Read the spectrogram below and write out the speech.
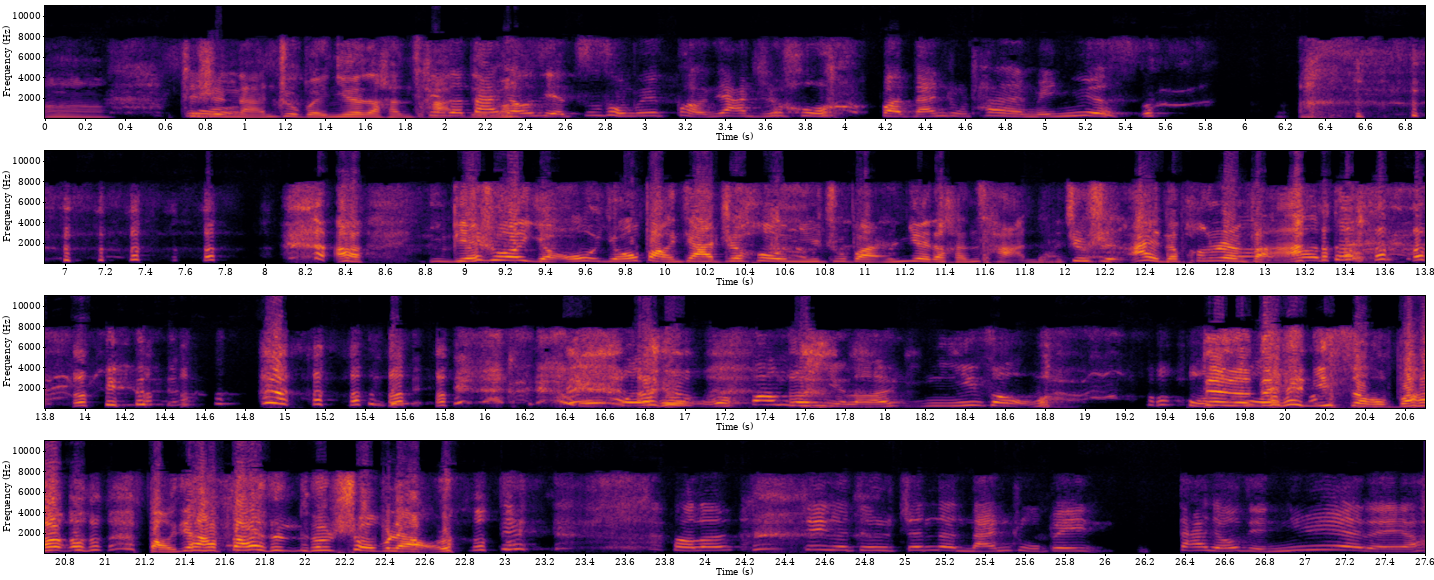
嗯，这是男主被虐的很惨，这个大小姐自从被绑架之后，把男主差点没虐死。啊，你别说有有绑架之后女主把人虐得很惨的，就是《爱的烹饪法》啊，对，我我我我放过你了，你走吧。对对对，你走吧，绑架犯都受不了了。好了，这个就是真的，男主被大小姐虐的呀，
